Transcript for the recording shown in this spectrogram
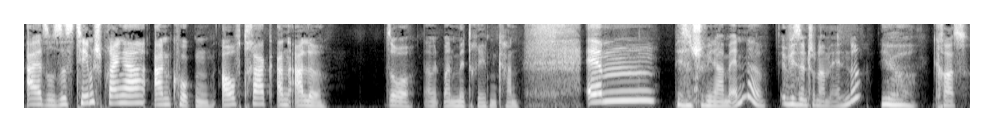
Also Systemsprenger angucken. Auftrag an alle. So, damit man mitreden kann. Ähm, wir sind schon wieder am Ende. Wir sind schon am Ende? Ja. Krass.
